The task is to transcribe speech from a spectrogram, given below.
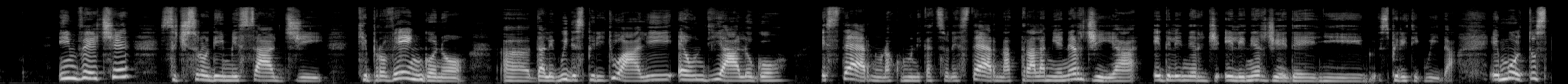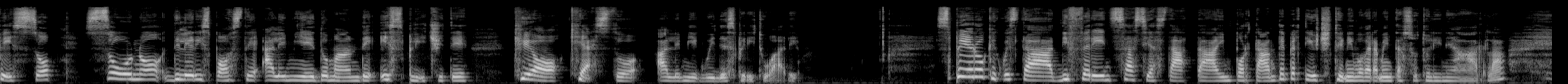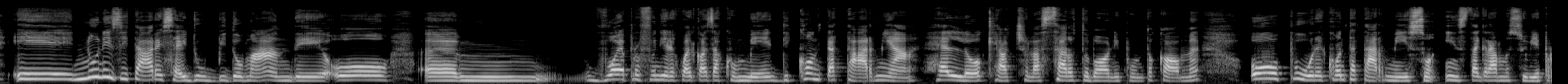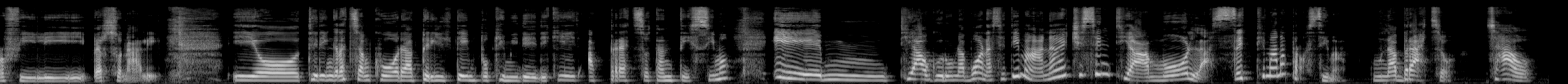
Invece, se ci sono dei messaggi che provengono uh, dalle guide spirituali, è un dialogo esterno, una comunicazione esterna tra la mia energia e, e le energie degli spiriti guida e molto spesso sono delle risposte alle mie domande esplicite che ho chiesto alle mie guide spirituali. Spero che questa differenza sia stata importante perché io ci tenevo veramente a sottolinearla e non esitare se hai dubbi, domande o um, vuoi approfondire qualcosa con me, di contattarmi a hello-sarotoboni.com oppure contattarmi su Instagram sui miei profili personali. Io ti ringrazio ancora per il tempo che mi dedichi, apprezzo tantissimo e mh, mm, ti auguro una buona settimana e ci sentiamo la settimana prossima. Un abbraccio, ciao!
